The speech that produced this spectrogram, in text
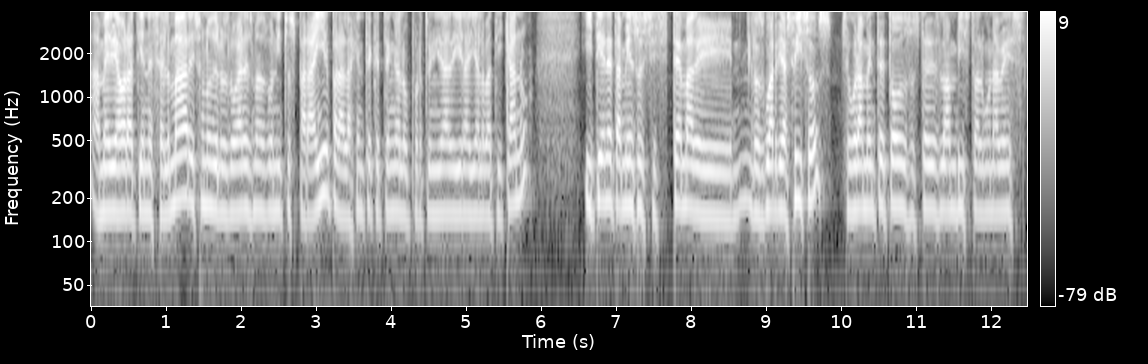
a media hora tienes el mar, es uno de los lugares más bonitos para ir, para la gente que tenga la oportunidad de ir ahí al Vaticano y tiene también su sistema de los guardias suizos. Seguramente todos ustedes lo han visto alguna vez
